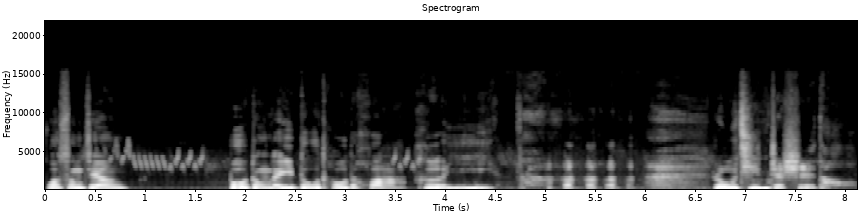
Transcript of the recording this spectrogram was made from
我宋江不懂雷都头的话何意呀？如今这世道，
